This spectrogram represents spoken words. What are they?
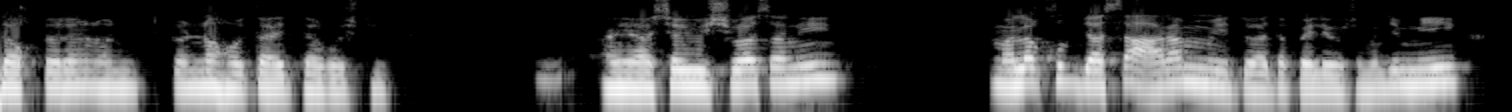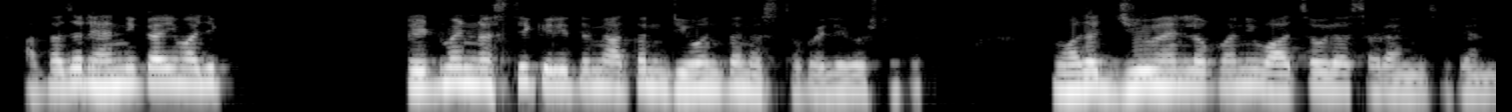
डॉक्टरांकडनं होत आहेत त्या गोष्टी. आणि अशा विश्वासाने मला खूप जास्त आराम मिळतो आता पहिल्या गोष्टी म्हणजे मी आता जर ह्यांनी काही माझी ट्रीटमेंट नसती केली तर मी आता जिवंत नसतो पहिली गोष्ट तर. माझा जीव ह्या लोकांनी वाचवला सरांनी सगळ्यांनी.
